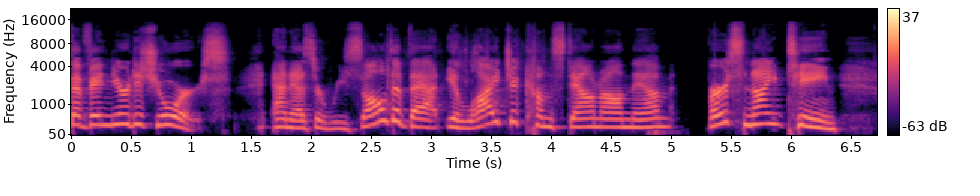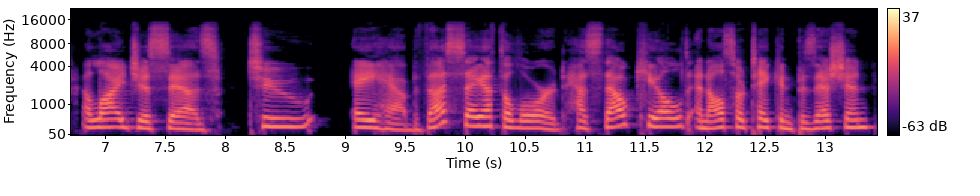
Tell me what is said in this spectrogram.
The vineyard is yours. And as a result of that, Elijah comes down on them. Verse 19, Elijah says to Ahab, Thus saith the Lord, Hast thou killed and also taken possession?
